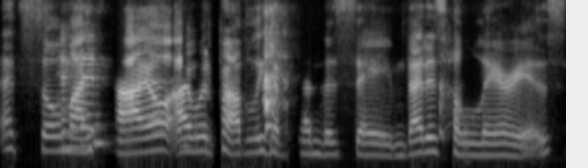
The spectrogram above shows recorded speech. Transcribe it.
That's so And my then- style. I would probably have done the same. That is hilarious.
